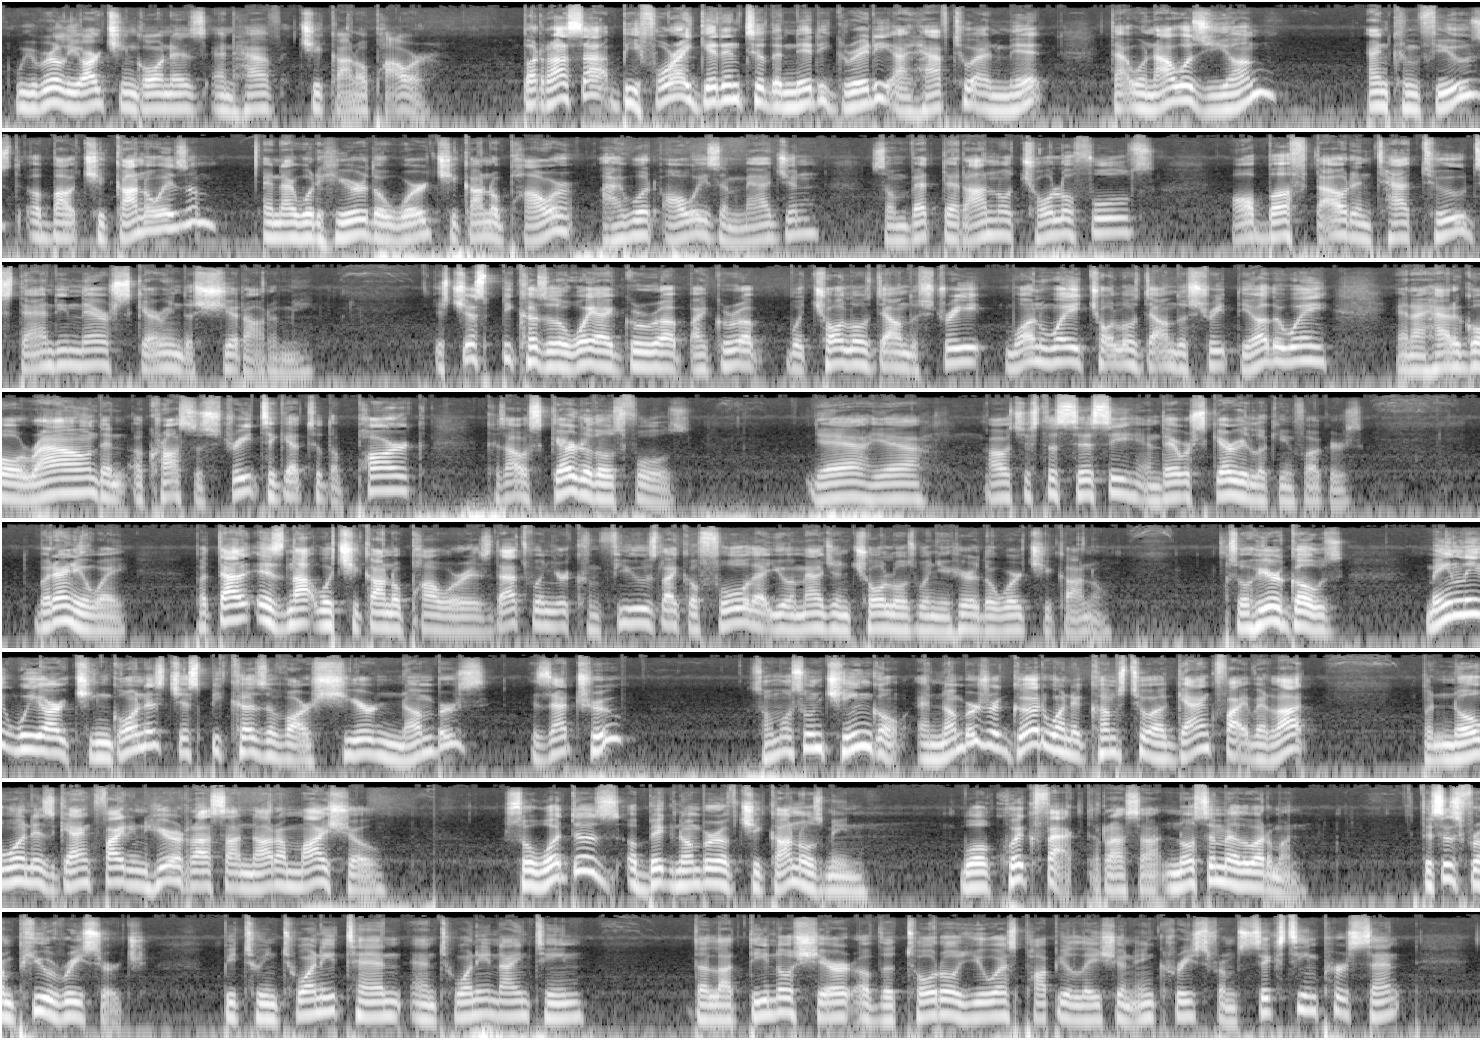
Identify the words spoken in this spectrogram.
we really are chingones and have Chicano power. But Raza, before I get into the nitty gritty, I'd have to admit that when I was young and confused about Chicanoism, and I would hear the word Chicano power, I would always imagine some veterano cholo fools all buffed out and tattooed, standing there scaring the shit out of me. It's just because of the way I grew up. I grew up with cholos down the street, one way, cholos down the street the other way, and I had to go around and across the street to get to the park because I was scared of those fools. Yeah, yeah, I was just a sissy, and they were scary looking fuckers. But anyway, but that is not what Chicano power is. That's when you're confused like a fool that you imagine cholos when you hear the word Chicano. So here goes. Mainly, we are chingones just because of our sheer numbers. Is that true? Somos un chingo. And numbers are good when it comes to a gang fight, ¿verdad? But no one is gang fighting here, raza, not on my show. So, what does a big number of Chicanos mean? Well, quick fact, raza, no se me duerman. This is from Pew Research. Between 2010 and 2019, the Latino share of the total U.S. population increased from 16%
